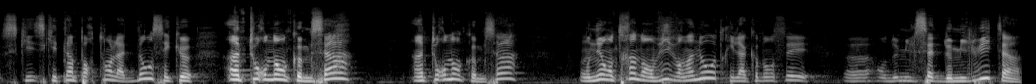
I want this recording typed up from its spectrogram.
ce, qui, ce, qui, est important là-dedans, c'est que un tournant comme ça, un tournant comme ça, on est en train d'en vivre un autre. Il a commencé euh, en 2007-2008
